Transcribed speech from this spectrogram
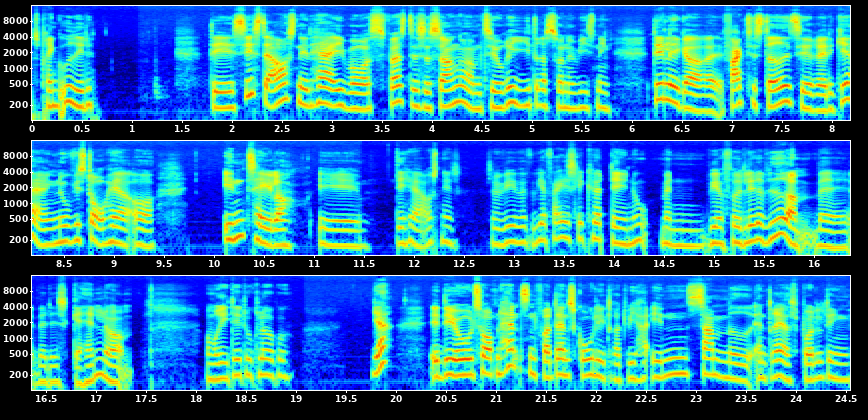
spring ud i det. Det sidste afsnit her i vores første sæson om teori i idrætsundervisning, det ligger øh, faktisk stadig til redigering, nu vi står her og indtaler øh, det her afsnit. Så vi, vi har faktisk ikke hørt det endnu, men vi har fået lidt at vide om, hvad, hvad det skal handle om. Og Marie, det er du klog på? Ja, øh, det er jo Torben Hansen fra Dansk Skoleidræt, vi har inde sammen med Andreas Bolding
